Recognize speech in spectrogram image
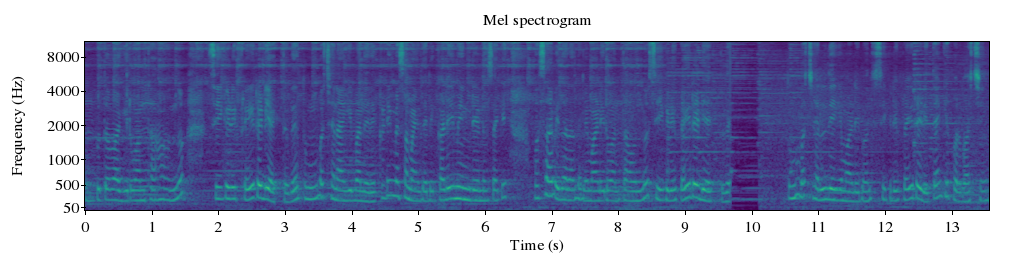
ಅದ್ಭುತವಾಗಿರುವಂತಹ ಒಂದು ಸೀಗಡಿ ಫ್ರೈ ರೆಡಿ ಆಗ್ತದೆ. ತುಂಬ ಚೆನ್ನಾಗಿ ಬಂದಿದೆ. ಕಡಿಮೆ ಸಮಯದಲ್ಲಿ, ಕಡಿಮೆ ಇಂಗ್ರೀಡಿಯೆಂಟ್ಸ್ ಹಾಕಿ ಹೊಸ ವಿಧಾನದಲ್ಲಿ ಮಾಡಿರುವಂತಹ ಒಂದು ಸೀಗಡಿ ಫ್ರೈ ರೆಡಿ ಆಗ್ತದೆ. ತುಂಬ ಚೆಲ್ಲಿಗೆ ಮಾಡಿರುವಂಥ ಸೀಗಡಿ fry ready. Thank you for watching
